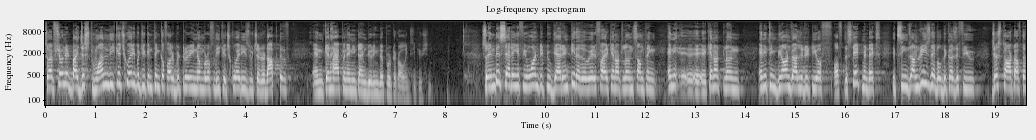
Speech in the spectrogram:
So I've shown it by just one leakage query, but you can think of arbitrary number of leakage queries which are adaptive and can happen anytime during the protocol execution. So in this setting, if you wanted to guarantee that the verifier cannot learn something, any, uh, uh, uh, cannot learn anything beyond validity of, of the statement X, it seems unreasonable because if you just thought of the,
